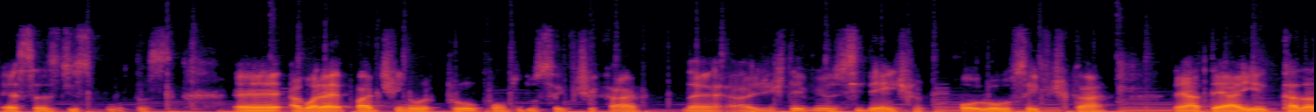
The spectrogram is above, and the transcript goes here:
essas disputas. É, agora, partindo para o ponto do safety car, né? A gente teve um incidente, rolou o safety car, né? Até aí, cada,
